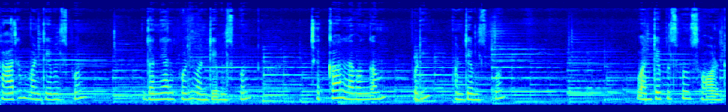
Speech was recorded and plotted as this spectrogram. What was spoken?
కారం వన్ టేబుల్ స్పూన్ ధనియాల పొడి వన్ టేబుల్ స్పూన్ చెక్క లవంగం పొడి one tablespoon. One tablespoon salt.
